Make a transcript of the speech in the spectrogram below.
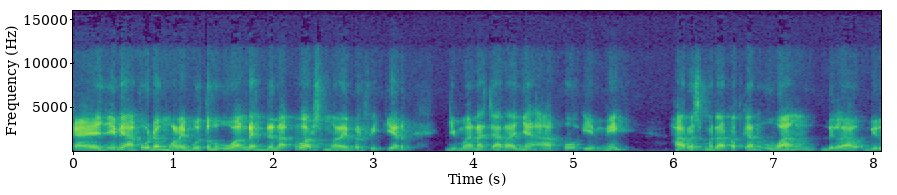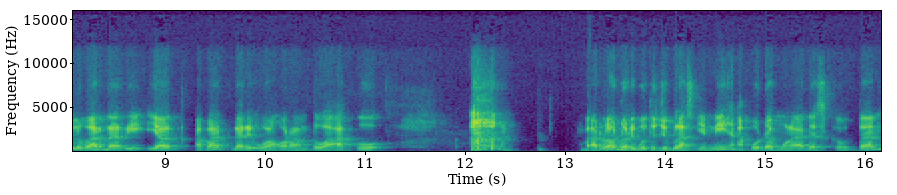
Kayaknya ini aku udah mulai butuh uang deh dan aku harus mulai berpikir gimana caranya aku ini harus mendapatkan uang di luar dari ya apa dari uang orang tua aku. Baru 2017 ini aku udah mulai ada skuter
